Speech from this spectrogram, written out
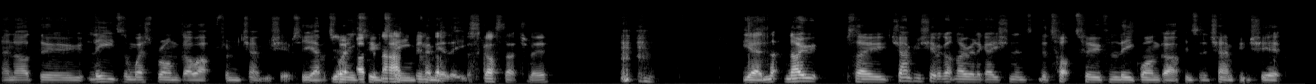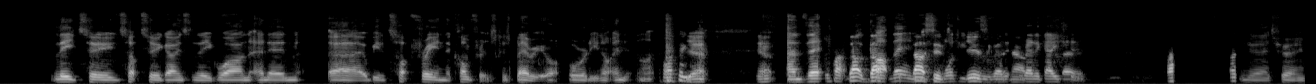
and I'd do Leeds and West Brom go up from the Championship. So you have a twenty-two think that has team Premier League. discussed actually. Yeah, no, no. So Championship, I got no relegation, and the top two from League One go up into the Championship. League Two, top two going to League One, and then uh, it'll be the top three in the conference because Bury are already not in it. Like. I think Yeah, yeah. And then, but, that, that, but then, that's since what do you do with rele- relegation? Yeah, true.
